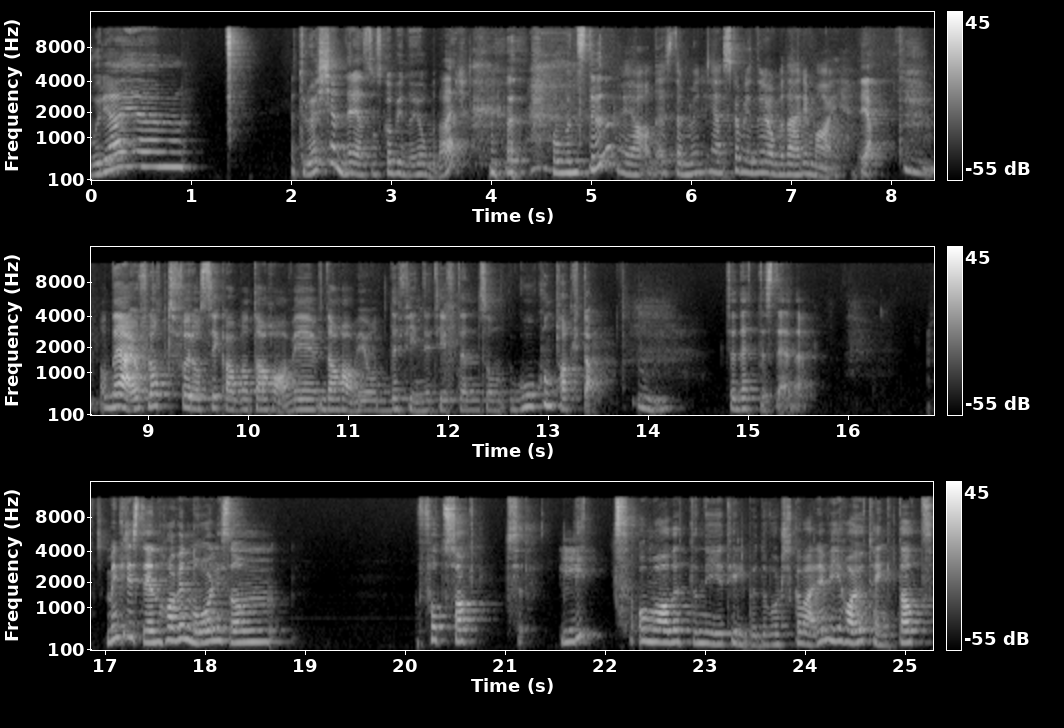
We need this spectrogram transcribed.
Hvor jeg eh, Jeg tror jeg kjenner en som skal begynne å jobbe der om en stund. Ja, det stemmer. Jeg skal begynne å jobbe der i mai. Ja. Og det er jo flott for oss i KAB at da har vi, da har vi jo definitivt en sånn god kontakt da, til dette stedet. Men Kristin, har vi nå liksom fått sagt litt om hva dette nye tilbudet vårt skal være? Vi har jo tenkt at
